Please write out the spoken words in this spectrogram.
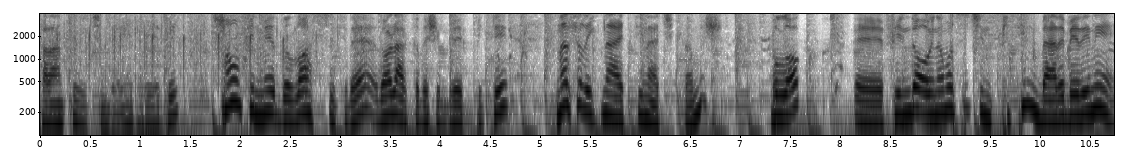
parantez içinde 57 son filmi The Lost City'de rol arkadaşı Brad Pitt'i nasıl ikna ettiğini açıklamış. Bullock e, filmde oynaması için Pitt'in berberini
